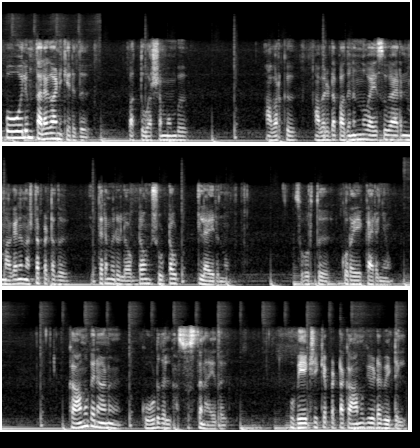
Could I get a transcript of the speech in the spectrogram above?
പോലും തല കാണിക്കരുത്. പത്തു വർഷം മുമ്പ് അവർക്ക് അവരുടെ പതിനൊന്ന് വയസ്സുകാരൻ മകനെ നഷ്ടപ്പെട്ടത് ഇത്തരമൊരു ലോക്ക്ഡൗൺ ഷൂട്ടൗട്ടിലായിരുന്നു. സുഹൃത്ത് കുറേ കരഞ്ഞു. കാമുകനാണ് കൂടുതൽ അസ്വസ്ഥനായത്. ഉപേക്ഷിക്കപ്പെട്ട കാമുകിയുടെ വീട്ടിൽ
